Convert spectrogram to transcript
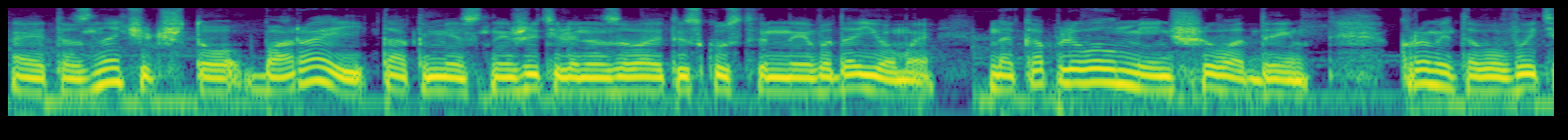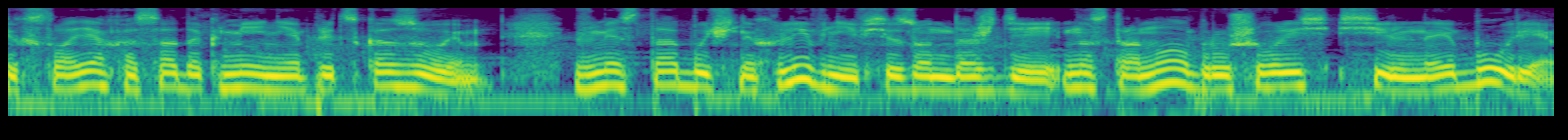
а это значит, что Барай, так местные жители называют искусственные водоемы, накапливал меньше воды. Кроме того, в этих слоях осадок менее предсказуем. Вместо обычных ливней в сезон дождей на страну обрушивались сильные бури.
